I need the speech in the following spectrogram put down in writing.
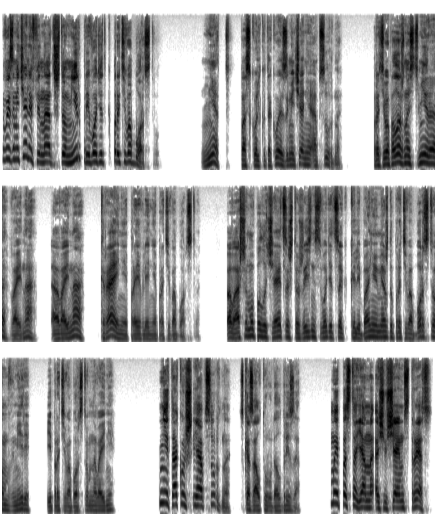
«Вы замечали, Финат, что мир приводит к противоборству?» «Нет, поскольку такое замечание абсурдно. Противоположность мира — война, а война — крайнее проявление противоборства. По-вашему, получается, что жизнь сводится к колебанию между противоборством в мире и противоборством на войне? «Не так уж и абсурдно», — сказал Турудал Бризат. «Мы постоянно ощущаем стресс.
